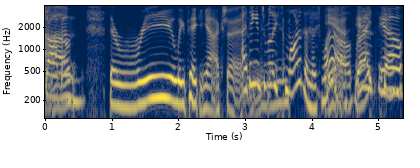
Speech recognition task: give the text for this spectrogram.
shop, and they're really taking action. I think it's really smart of them as well, Yeah, yeah, right? yeah. So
